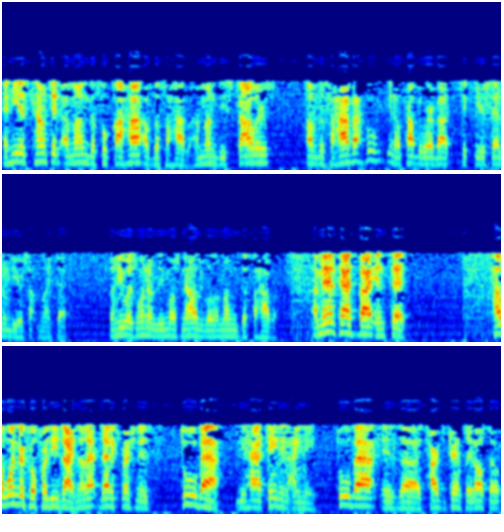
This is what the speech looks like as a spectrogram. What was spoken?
and he is counted among the fuqaha of the Sahaba, among the scholars of the Sahaba, who, you know, probably were about 60 or 70 or something like that. So he was one of the most knowledgeable among the Sahaba. A man passed by and said, How wonderful for these eyes. Now that, that expression is Tuba lihatain al-ainain. Tuba is, uh, it's hard to translate also.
